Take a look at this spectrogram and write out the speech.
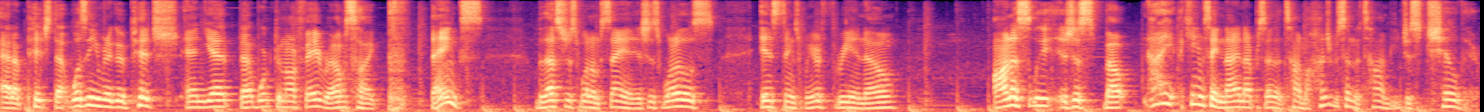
at a pitch that wasn't even a good pitch, and yet that worked in our favor. I was like, thanks. But that's just what I'm saying. It's just one of those instincts when you're 3 and 0. Honestly, it's just about, I can't even say 99% of the time, 100% of the time, you just chill there.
